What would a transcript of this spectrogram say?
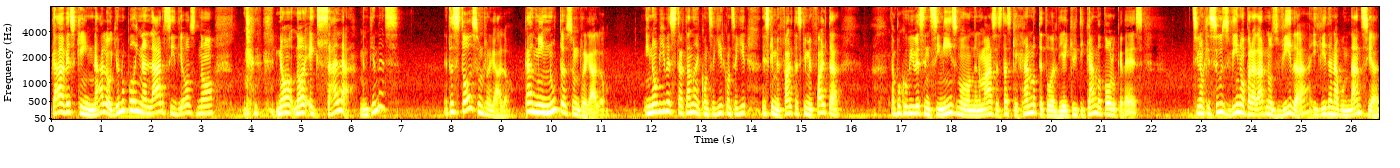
Cada vez que inhalo, yo no puedo inhalar si Dios no, no, no exhala. ¿Me entiendes? Entonces todo es un regalo. Cada minuto es un regalo. Y no vives tratando de conseguir, conseguir. Es que me falta, es que me falta. Tampoco vives en cinismo donde nomás estás quejándote todo el día y criticando todo lo que ves. Sino Jesús vino para darnos vida y vida en abundancia.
